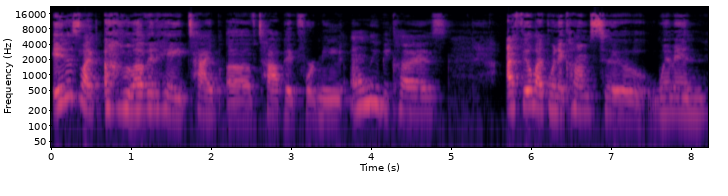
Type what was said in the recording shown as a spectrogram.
It is like a love and hate type of topic for me only because I feel like when it comes to women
